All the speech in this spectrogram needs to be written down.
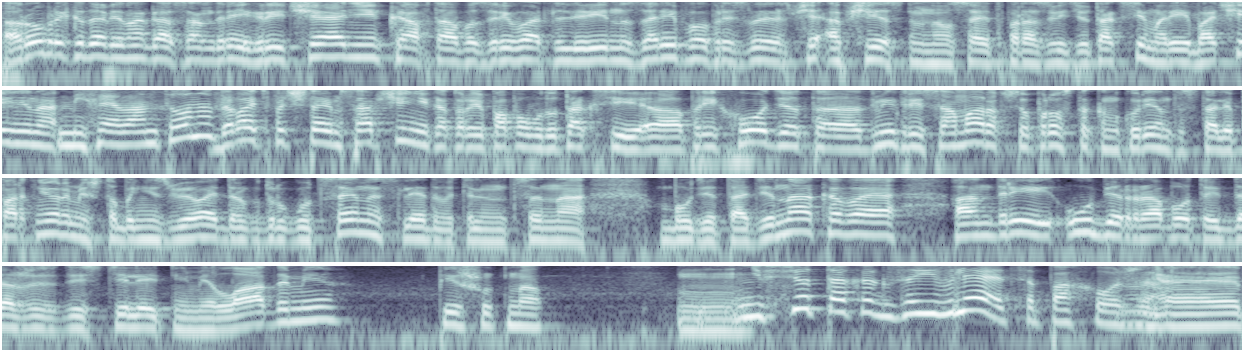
Рубрика «Дави на газ» Андрей Гречаник, автообозреватель Ирина Зарипова, председатель общественного сайта по развитию такси Мария Баченина. Михаил Антонов. Давайте почитаем сообщения, которые по поводу такси э, приходят. Э, Дмитрий Самаров, все просто, конкуренты стали партнерами, чтобы не сбивать друг другу цены, следовательно, цена будет одинаковая. Андрей Убер работает даже с десятилетними ладами, пишут нам. Не все так, как заявляется, похоже. Э,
